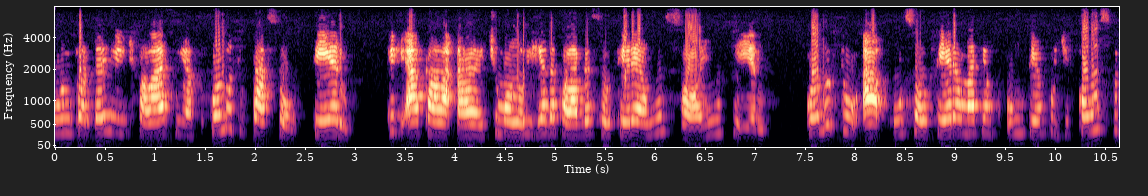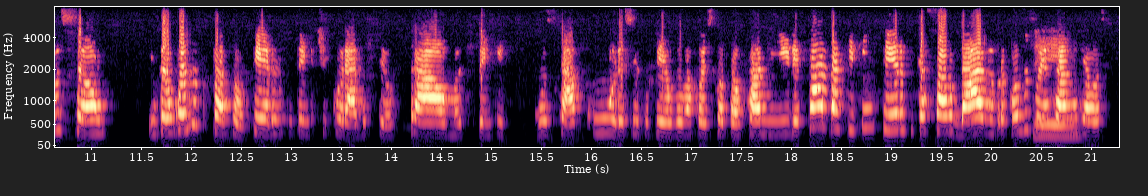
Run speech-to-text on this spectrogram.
o, importante a gente falar assim, ó, quando tu tá solteiro, a, a etimologia da palavra solteiro é um só, inteiro. Quando tu, a, o solteiro é uma um tempo de construção. Então, quando tu tá solteiro, tu tem que te curar dos teus traumas, tu tem que buscar cura, se tu tem alguma coisa com a tua família. Cara, fica inteiro, fica saudável, pra quando tu Sim. entrar no relacionamento,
